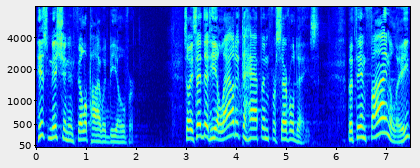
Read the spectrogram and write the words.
his mission in Philippi would be over. So he said that he allowed it to happen for several days. But then finally,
